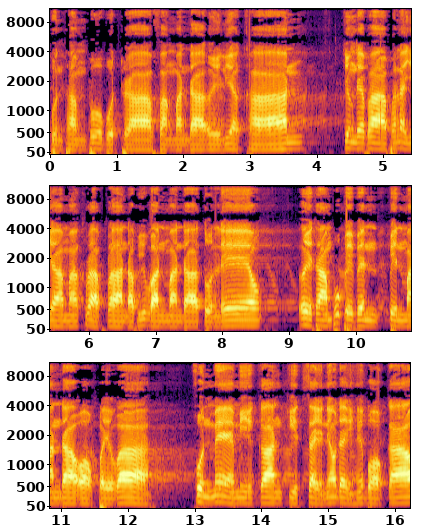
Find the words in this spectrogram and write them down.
บุญธรรมผู้บุตราฟังมันดาเอ่ยเรียกขานจึงได้พาภรรยามากราบกรานอภิวันมารดาตนแล้ว เอ่ยถามผู้ไปเป็นเป็นมารดาออกไปว่า คุณแม่มีการกีดใส่แนวใดให้บอกกล่าว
